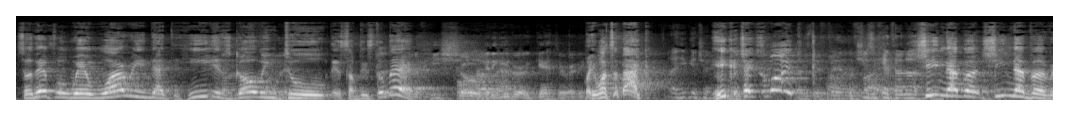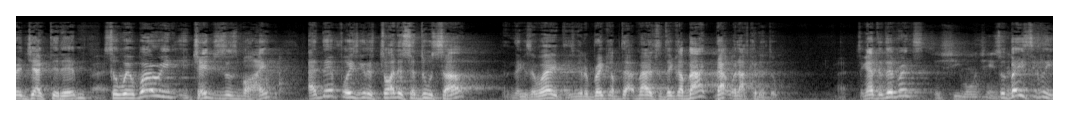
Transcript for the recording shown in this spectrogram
So therefore, we're worried that he is going to. There's something still there. If he showed that he gave her a get already. But he wants it back. Uh, he can change. He can change his mind. She's a ketana. She never, she never rejected him. So we're worried he changes his mind, and therefore he's going to try to seduce her. And they say, wait, he's going to break up that marriage to take her back. That we're not going to do. So you got the difference? So she won't change. So her. basically,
